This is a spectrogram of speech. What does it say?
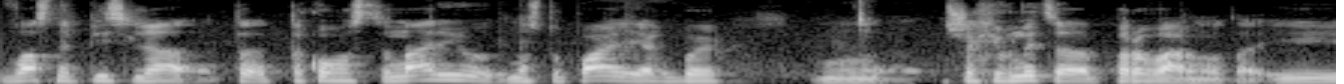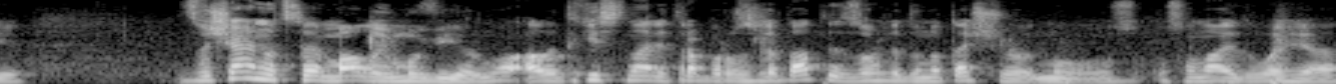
власне після та- такого сценарію наступає якби шахівниця перевернута. І Звичайно, це мало ймовірно, але такий сценарій треба розглядати з огляду на те, що ну, основна ідеологія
